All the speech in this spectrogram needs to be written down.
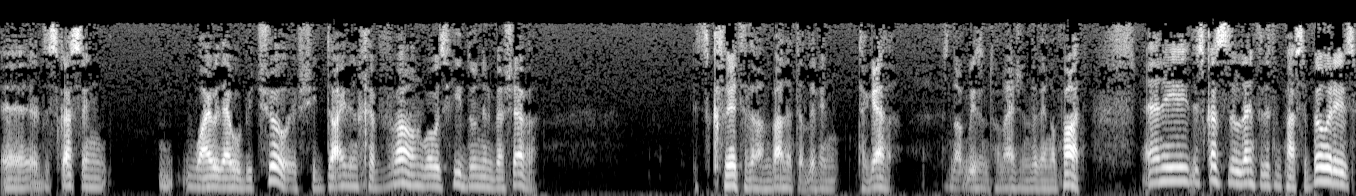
uh, discussing why that would be true. If she died in Hebron, what was he doing in Beersheba? It's clear to the Ramban that they're living together. There's no reason to imagine living apart. And he discusses the length of different possibilities.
